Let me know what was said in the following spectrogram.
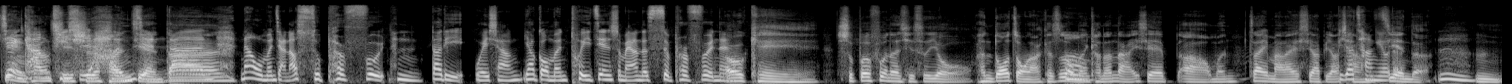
健康其实很简单。那我们讲到 super food，嗯，到底伟翔要给我们推荐什么样的 super food 呢？OK，superfood 呢，其实有很多种啦，可是我们嗯可能拿一些啊、我们在马来西亚比较常见的。嗯，嗯，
